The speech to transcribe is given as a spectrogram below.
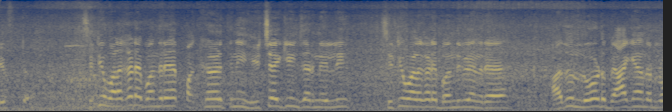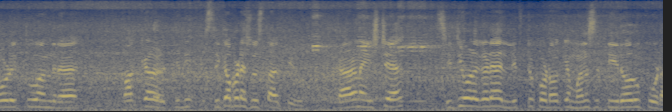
ಲಿಫ್ಟ್ ಸಿಟಿ ಒಳಗಡೆ ಬಂದರೆ ಪಕ್ಕ ಹೇಳ್ತೀನಿ ಹಿಚಾಗಿಂಗ್ ಜರ್ನಿಯಲ್ಲಿ ಸಿಟಿ ಒಳಗಡೆ ಬಂದ್ವಿ ಅಂದರೆ ಅದು ಲೋಡ್ ಬ್ಯಾಗ್ ಏನಾದರೂ ಲೋಡ್ ಇತ್ತು ಅಂದರೆ ಪಕ್ಕ ಹೇಳ್ತೀನಿ, ಸಿಕ್ಕಾಪಟ್ಟೆ ಸುಸ್ತಾಗ್ತೀವಿ ಕಾರಣ ಇಷ್ಟೇ, ಸಿಟಿ ಒಳಗಡೆ ಲಿಫ್ಟ್ ಕೊಡೋಕೆ ಮನಸ್ಸು ಇರೋರು ಕೂಡ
